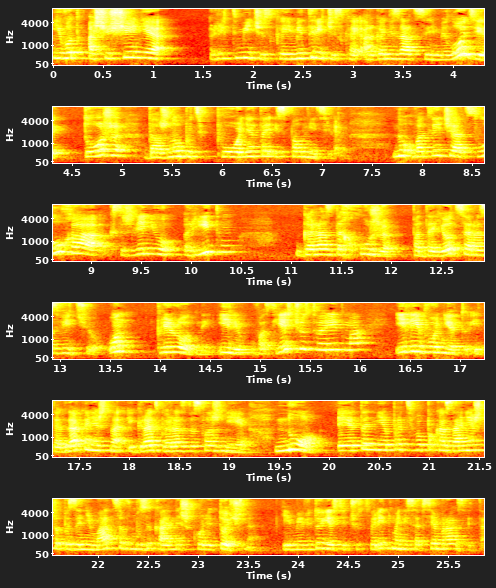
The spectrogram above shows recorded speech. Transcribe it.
И вот ощущение ритмической и метрической организации мелодии тоже должно быть понято исполнителем. Ну, в отличие от слуха, к сожалению, ритм гораздо хуже поддается развитию. Он природный. Или у вас есть чувство ритма, или его нету. И тогда, конечно, играть гораздо сложнее. Но это не противопоказание, чтобы заниматься в музыкальной школе точно. Я имею в виду, если чувство ритма не совсем развито.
